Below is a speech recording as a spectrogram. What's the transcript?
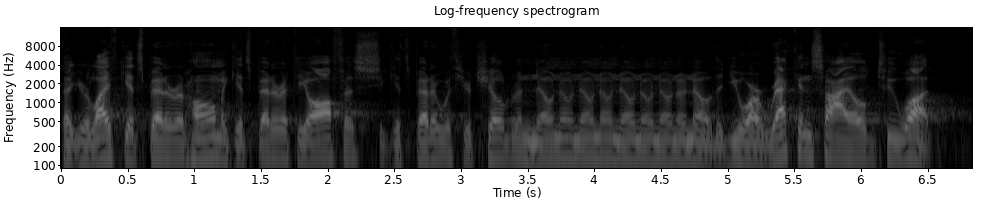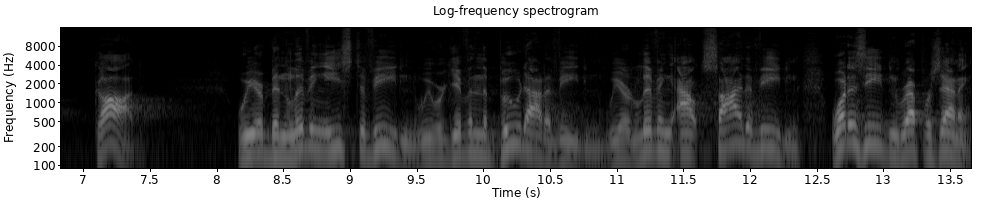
That your life gets better at home, it gets better at the office, it gets better with your children. No, no, no, no, no, no, no, no, no. That you are reconciled to what? God. We have been living east of Eden. We were given the boot out of Eden. We are living outside of Eden. What is Eden representing?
